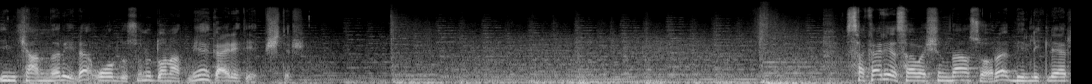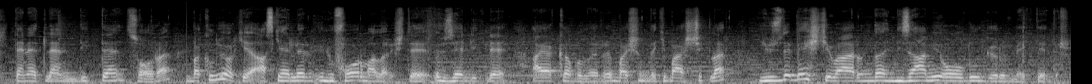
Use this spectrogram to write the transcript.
imkanlarıyla ordusunu donatmaya gayret etmiştir. Sakarya Savaşı'ndan sonra birlikler denetlendikten sonra bakılıyor ki askerlerin üniformaları işte özellikle ayakkabıları, başındaki başlıklar %5 civarında nizami olduğu görülmektedir.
